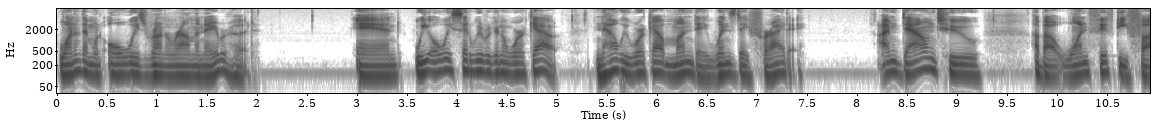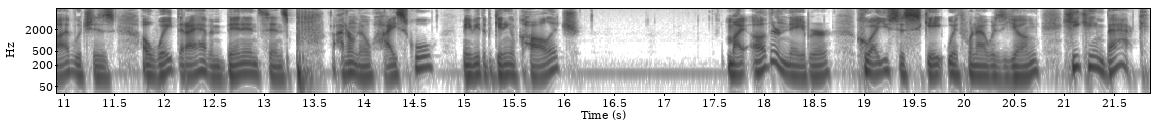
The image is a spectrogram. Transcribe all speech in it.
one of them would always run around the neighborhood. And we always said we were going to work out. Now we work out Monday, Wednesday, Friday. I'm down to about 155, which is a weight that I haven't been in since, I don't know, high school, maybe the beginning of college. My other neighbor, who I used to skate with when I was young, he came back.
